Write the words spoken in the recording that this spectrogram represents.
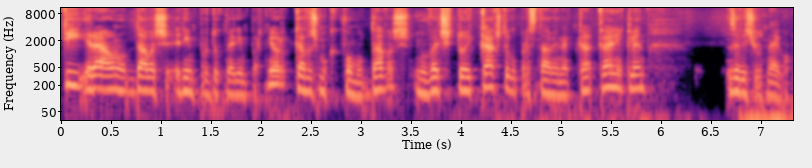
ти реално даваш един продукт на един партньор, казваш му какво му даваш, но вече той как ще го представи на крайния клиент, зависи от него.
